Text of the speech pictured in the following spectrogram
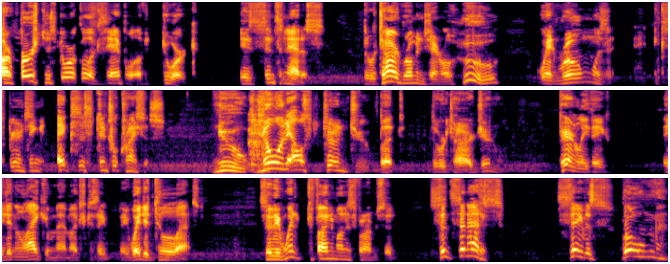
our first historical example of a dork is Cincinnatus, the retired Roman general who, when Rome was experiencing existential crisis, knew no one else to turn to but the retired general. Apparently, they, they didn't like him that much because they, they waited till the last. So they went to find him on his farm and said, Cincinnatus, save us. Rome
